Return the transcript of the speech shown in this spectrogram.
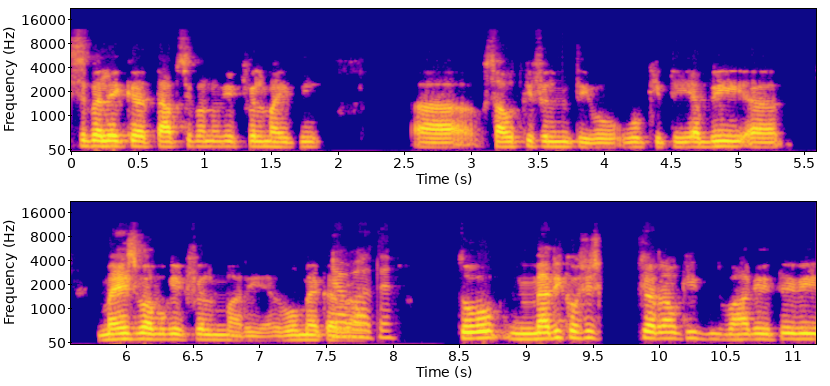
इससे पहले एक तापसी पन्नू की एक फ़िल्म आई थी साउथ की फ़िल्म थी वो वो की थी। अभी महेश बाबू की एक फ़िल्म आ रही है वो मैं कर रहा हूँ। तो मैं भी कोशिश कर रहा हूँ कि वहाँ के जितने भी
